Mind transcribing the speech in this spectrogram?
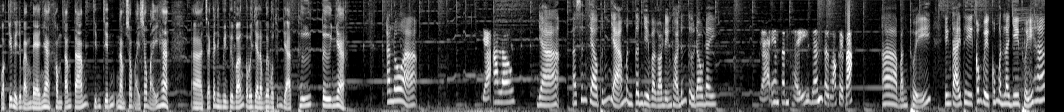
Hoặc giới thiệu cho bạn bè nha 088 99 567 67 ha. À, sẽ có nhân viên tư vấn. Còn bây giờ làm quen một thính giả thứ tư nha. Alo ạ. À. dạ alo. Dạ à, xin chào thính giả. Mình tên gì và gọi điện thoại đến từ đâu đây? Dạ em tên thủy đến từ mỏ cày bắc. À bạn thủy. Hiện tại thì công việc của mình là gì thủy ha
